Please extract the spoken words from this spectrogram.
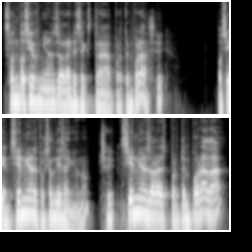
Son 200 millones de dólares extra por temporada. Sí, O 100. 100 millones porque son 10 años, ¿no? sí. 100 millones de dólares por temporada.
